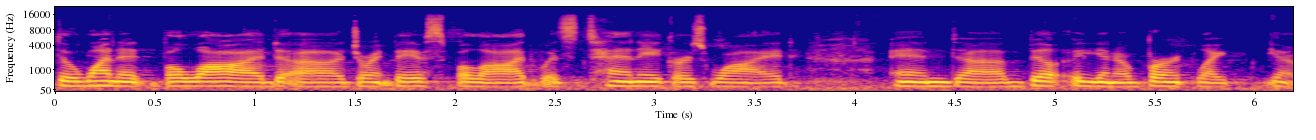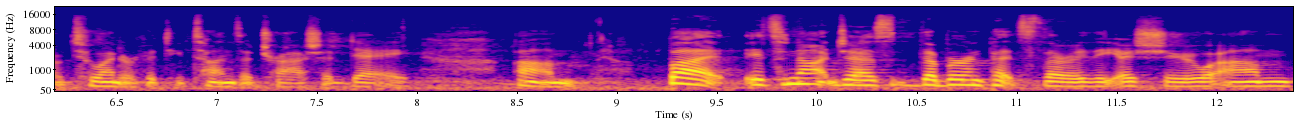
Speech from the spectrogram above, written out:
the one at Balad, uh, Joint Base Balad, was 10 acres wide and uh, built, you know, burnt like you know 250 tons of trash a day. Um, but it's not just the burn pits that are the issue. Um,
